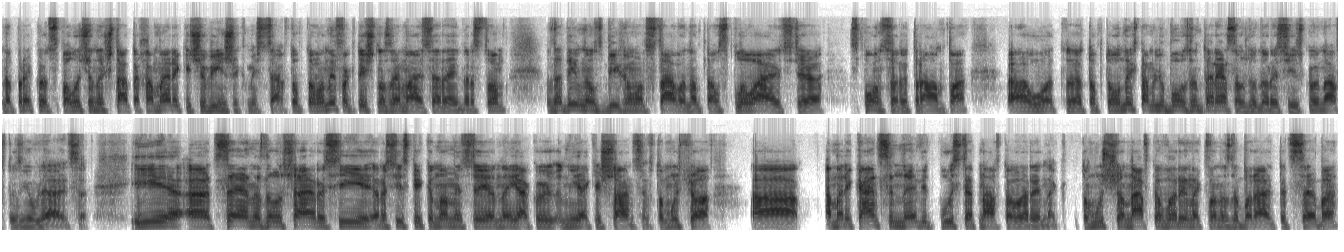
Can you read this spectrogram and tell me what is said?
наприклад, в Сполучених Штатах Америки чи в інших місцях. Тобто вони фактично займаються рейдерством. За дивним збігом обставинам там спливають е, спонсори Трампа. А от е, тобто, у них там любов з інтересом вже до російської нафти з'являється, і е, це не залишає Росії російській економіці ніякої ніяких шансів, тому що е, американці не відпустять нафтовий ринок, тому що нафтовий ринок вони забирають під себе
